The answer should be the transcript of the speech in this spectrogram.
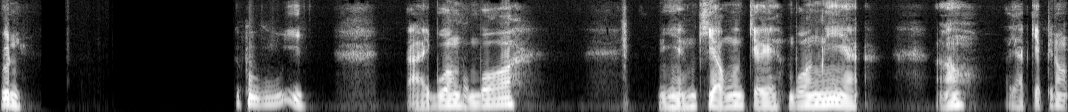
ปุ่นอุ้ยตายบ่วงผมบ่นี่มันเขียวมันเจอบ่วงนี่อะเอาอยากเก็บพี่น้อง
